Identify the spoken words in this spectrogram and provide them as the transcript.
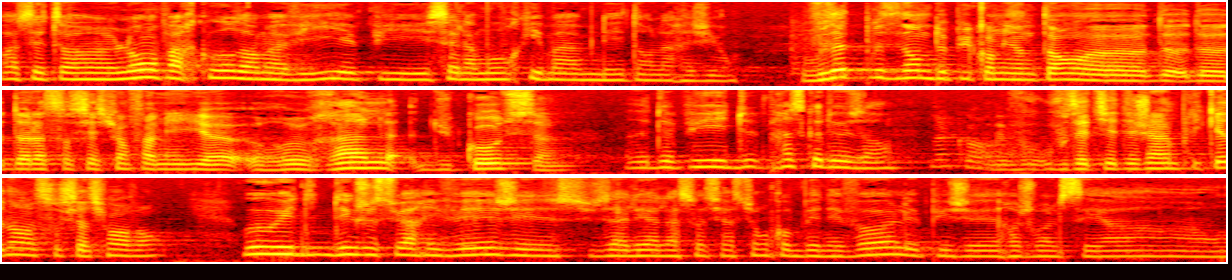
Ah, C'est un long parcours dans ma vie et puis c'est l'amour qui m'a amené dans la région. Vous êtes présidente depuis combien de temps euh, de, de, de l'association Famille euh, Rurale du COS euh, Depuis presque deux ans. D'accord. Vous, vous, étiez déjà impliquée dans l'association avant? Oui, oui, dès que je suis arrivée, je suis allée à l'association comme bénévole et puis j'ai rejoint le CA en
